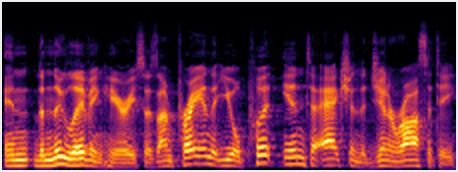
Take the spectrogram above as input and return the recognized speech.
in the New Living here, he says, I'm praying that you'll put into action the generosity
